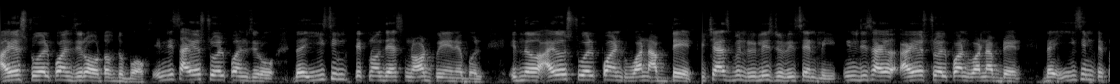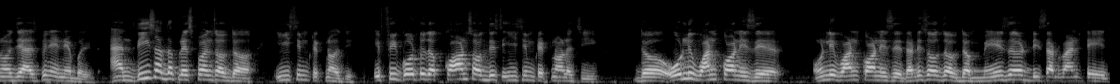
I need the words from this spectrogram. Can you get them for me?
iOS 12.0 out of the box. In this iOS 12.0, the eSIM technology has not been enabled. In the iOS 12.1 update, which has been released recently, in this iOS 12.1 update, the eSIM technology has been enabled. And these are the plus points of the eSIM technology. If we go to the cons of this eSIM technology, the only one con is there only one con is there. That is also the major disadvantage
